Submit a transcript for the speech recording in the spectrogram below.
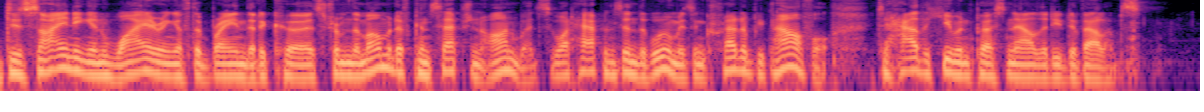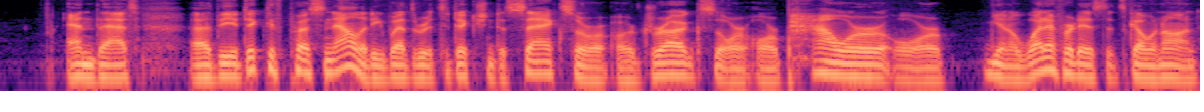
designing and wiring of the brain that occurs from the moment of conception onwards. What happens in the womb is incredibly powerful to how the human personality develops and that uh, the addictive personality, whether it's addiction to sex or, or drugs or, or power or you know whatever it is that's going on,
